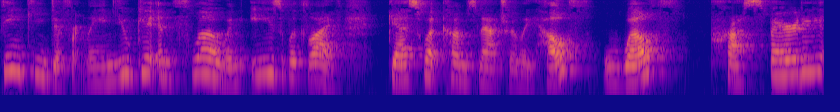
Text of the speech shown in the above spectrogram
thinking differently and you get in flow and ease with life, guess what comes naturally? Health, wealth, prosperity,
